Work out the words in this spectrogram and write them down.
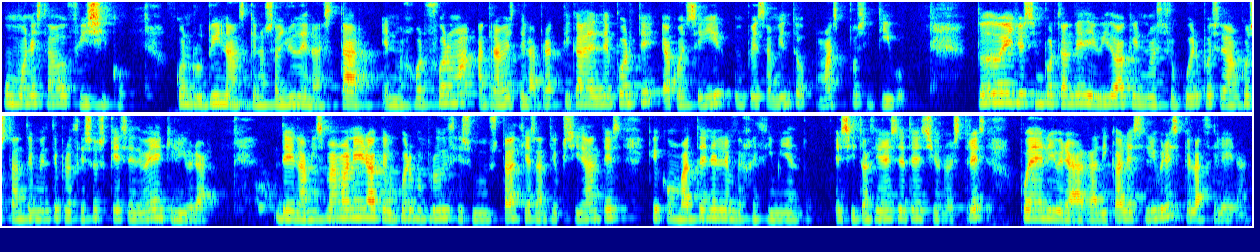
un buen estado físico, con rutinas que nos ayuden a estar en mejor forma a través de la práctica del deporte y a conseguir un pensamiento más positivo. Todo ello es importante debido a que en nuestro cuerpo se dan constantemente procesos que se deben equilibrar. De la misma manera que el cuerpo produce sustancias antioxidantes que combaten el envejecimiento. En situaciones de tensión o estrés pueden liberar radicales libres que lo aceleran.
